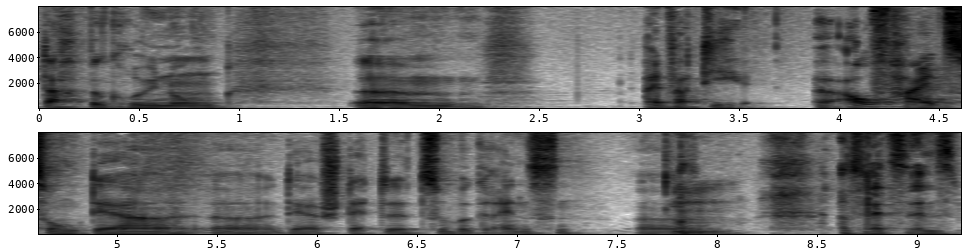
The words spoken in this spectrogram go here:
Dachbegrünung, ähm, einfach die äh, Aufheizung der, äh, der Städte zu begrenzen. Ähm, Also letzten Endes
